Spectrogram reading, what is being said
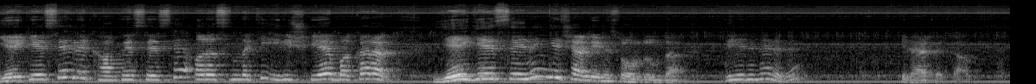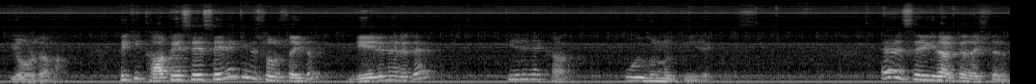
YGS ile KPSS arasındaki ilişkiye bakarak YGS'nin geçerliğini sorduğumda diğeri nerede? İleride kaldı. Yordama. Peki KPSS'ninkini sorsaydım diğeri nerede? Geride kal. Uygunluk diyecektiniz. Evet sevgili arkadaşlarım.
